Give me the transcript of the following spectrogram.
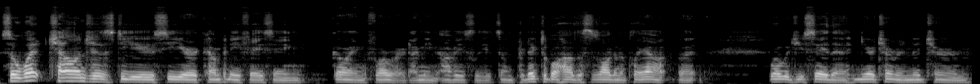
So, what challenges do you see your company facing going forward? I mean, obviously, it's unpredictable how this is all going to play out, but what would you say the near term and midterm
